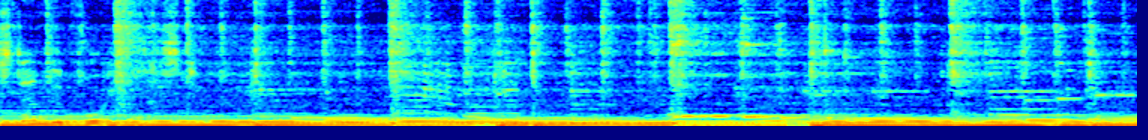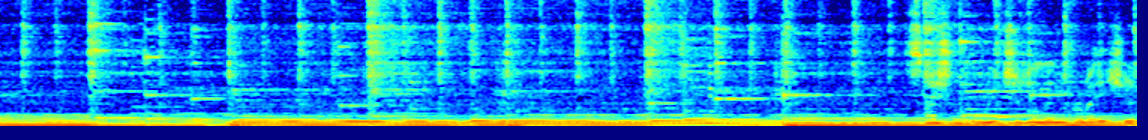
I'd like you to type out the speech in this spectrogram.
Extended forecast. Special regional information.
